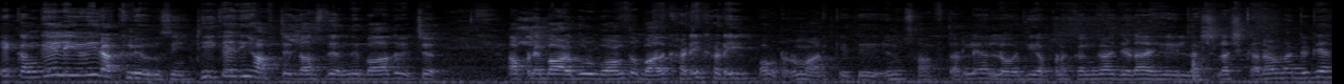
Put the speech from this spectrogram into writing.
ਇਹ ਕੰਗੇ ਲਈ ਹੀ ਰੱਖ ਲਿਓ ਤੁਸੀਂ, ਠੀਕ ਹੈ ਜੀ? ਹਫ਼ਤੇ 10 ਦਿਨ ਦੇ ਬਾਅਦ ਵਿੱਚ ਆਪਣੇ ਵਾਲ ਬੂਲ ਵਾਉਣ ਤੋਂ ਬਾਅਦ ਖੜੇ ਖੜੇ ਹੀ ਪਾਊਡਰ ਮਾਰ ਕੇ ਤੇ ਇਹਨੂੰ ਸਾਫ਼ ਕਰ ਲਿਆ। ਲਓ ਜੀ, ਆਪਣਾ ਕੰਗਾ ਜਿਹੜਾ ਇਹ ਲਸ਼ ਲਸ਼ ਕਰਨ ਲੱਗ ਗਿਆ।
